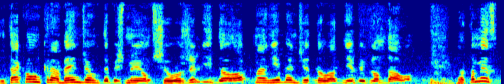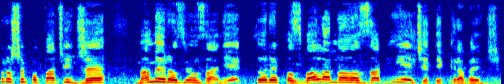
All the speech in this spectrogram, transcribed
i taką krawędzią, gdybyśmy ją przyłożyli do okna, nie będzie to ładnie wyglądało. Natomiast proszę popatrzeć, że mamy rozwiązanie, które pozwala na zawinięcie tych krawędzi.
